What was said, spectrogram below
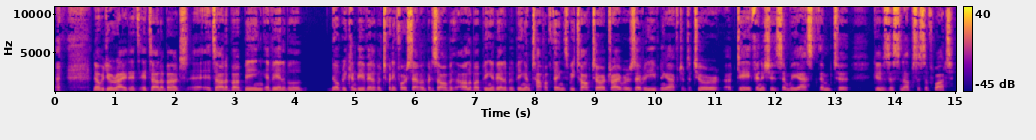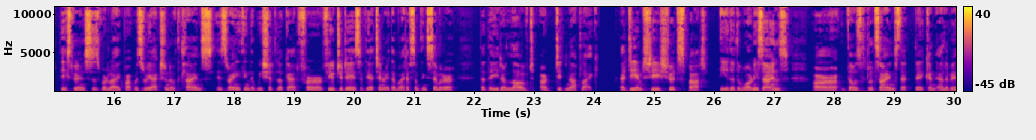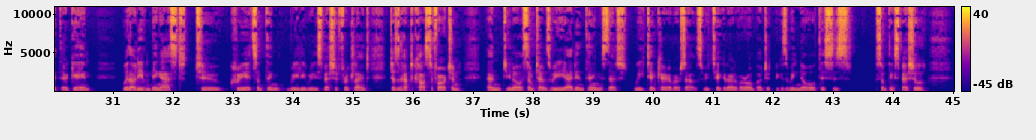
no, but you're right. It's it's all about it's all about being available nobody can be available 24 7, but it's all, all about being available, being on top of things. We talk to our drivers every evening after the tour uh, day finishes and we ask them to give us a synopsis of what the experiences were like. What was the reaction of the clients? Is there anything that we should look at for future days of the itinerary that might have something similar that they either loved or did not like? A DMC should spot either the warning signs or those little signs that they can elevate their game without even being asked to create something really, really special for a client. It doesn't have to cost a fortune. And, you know, sometimes we add in things that we take care of ourselves. We take it out of our own budget because we know this is something special.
